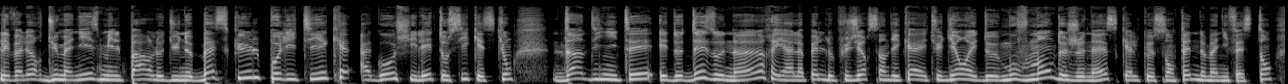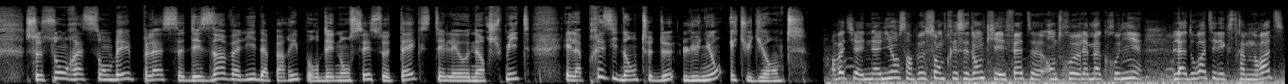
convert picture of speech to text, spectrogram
les valeurs d'humanisme. Il parle d'une bascule politique. À gauche, il est aussi question d'indignité et de déshonneur et à l'appel de plusieurs syndicats étudiants et de mouvements de jeunesse, quelques centaines de manifestants se sont rassemblés place des Invalides à Paris pour dénoncer ce texte. Éléonore Schmitt est la présidente de l'Union étudiante. En fait, il y a une alliance un peu sans précédent qui est faite entre la Macronie, la droite et l'extrême droite,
